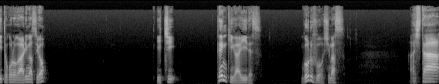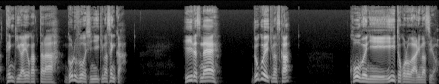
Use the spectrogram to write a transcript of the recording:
いいところがありますよ。1天気がいいです。ゴルフをします。明日天気が良かったらゴルフをしに行きませんか？いいですね。どこへ行きますか？神戸にいいところがありますよ。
